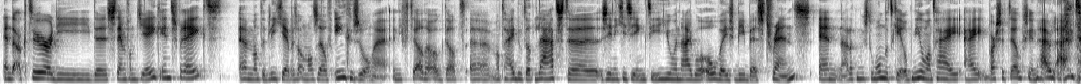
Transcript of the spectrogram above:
En de acteur die de stem van Jake inspreekt, eh, want het liedje hebben ze allemaal zelf ingezongen. En die vertelde ook dat, eh, want hij doet dat laatste zinnetje zingt hij, You and I will always be best friends. En nou, dat moest honderd keer opnieuw, want hij, hij barstte telkens in huilen uit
